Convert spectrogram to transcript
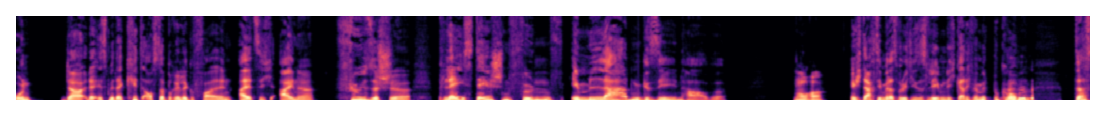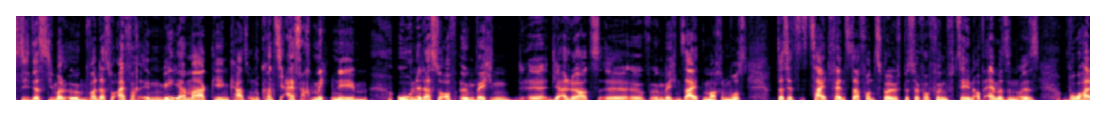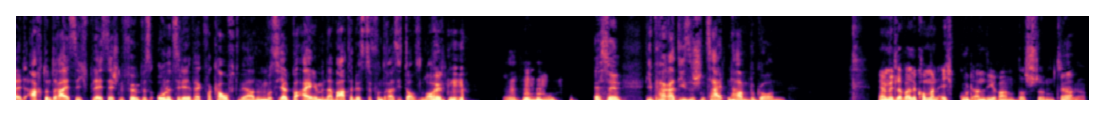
und da, da ist mir der Kit aus der Brille gefallen, als ich eine physische PlayStation 5 im Laden gesehen habe. Oha. Ich dachte mir, das würde ich dieses Leben nicht gar nicht mehr mitbekommen. dass die, dass die mal irgendwann, dass du einfach in den Mediamarkt gehen kannst und du kannst die einfach mitnehmen, ohne dass du auf irgendwelchen äh, die Alerts äh, auf irgendwelchen Seiten machen musst, dass jetzt das Zeitfenster von 12 bis 12.15 Uhr auf Amazon ist, wo halt 38 PlayStation 5 ist ohne CD-Effekt verkauft werden und muss sich halt beeilen mit einer Warteliste von 30.000 Leuten. Mhm. Es sind, die paradiesischen Zeiten haben begonnen. Ja, mittlerweile kommt man echt gut an die ran, das stimmt. Ja. Ja.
